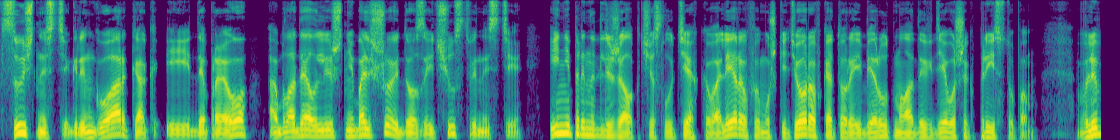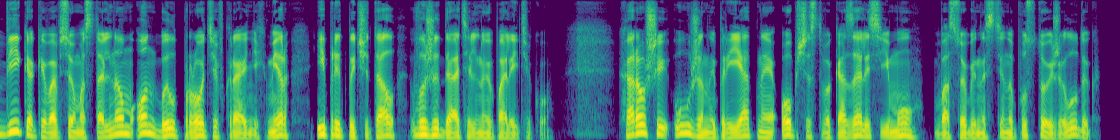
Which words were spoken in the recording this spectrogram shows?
В сущности, Грингуар, как и Депрео, обладал лишь небольшой дозой чувственности и не принадлежал к числу тех кавалеров и мушкетеров, которые берут молодых девушек приступом. В любви, как и во всем остальном, он был против крайних мер и предпочитал выжидательную политику. Хороший ужин и приятное общество казались ему, в особенности на пустой желудок,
